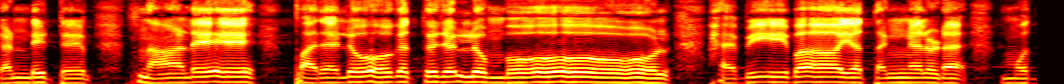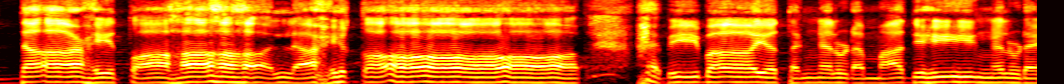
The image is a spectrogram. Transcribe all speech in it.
കണ്ടിട്ട് നാളെ പരലോകത്ത് ചെല്ലുമ്പോൾ ഹബീബായ തങ്ങളുടെ മുദ്ദാഹി. ഹബീബായ തങ്ങളുടെ മാധ്യങ്ങളുടെ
